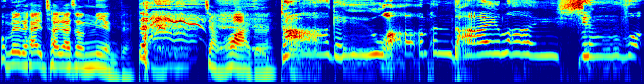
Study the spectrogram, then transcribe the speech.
我们也可以穿插这种念的，讲话的。他给我们带来幸福，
